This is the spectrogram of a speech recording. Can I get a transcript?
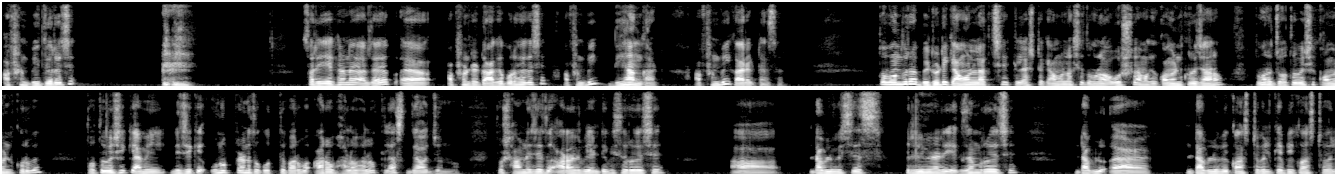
অপশন বিতে রয়েছে। সরি এখানে যাই হোক অপশনটা একটু আগে পর হয়ে গেছে। Option B Dihangghat option B correct answer তো বন্ধুরা, ভিডিওটি কেমন লাগছে ক্লাসটা কেমন লাগছে, তোমরা অবশ্যই আমাকে কমেন্ট করে জানাও। তোমরা যত বেশি কমেন্ট করবে, তত বেশি কি আমি নিজেকে অনুপ্রাণিত করতে পারব আরও ভালো ভালো ক্লাস দেওয়ার জন্য। তো সামনে যেহেতু আর আরআরবি এনটিপিসি রয়েছে ডাব্লিউবিসিএস প্রিলিমিনারি এক্সাম রয়েছে W WB constable KP constable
